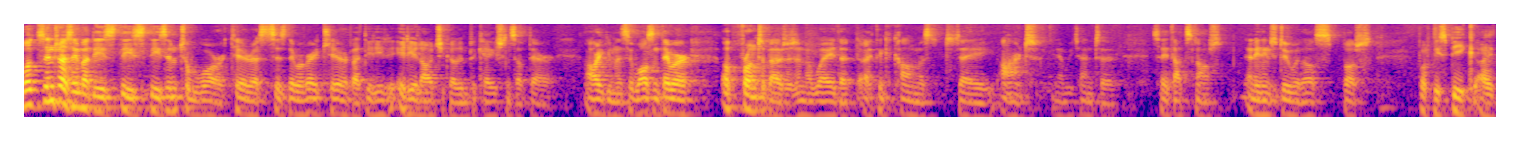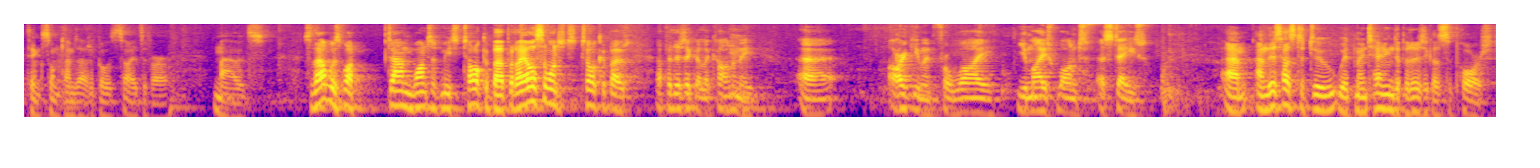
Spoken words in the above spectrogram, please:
what's interesting about these these these interwar theorists is they were very clear about the ideological implications of their arguments. It wasn't they were upfront about it in a way that I think economists today aren't. You know, we tend to say that's not anything to do with us, but but we speak, I think, sometimes out of both sides of our mouths. So that was what Dan wanted me to talk about, but I also wanted to talk about a political economy uh, argument for why you might want a state. Um, and this has to do with maintaining the political support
